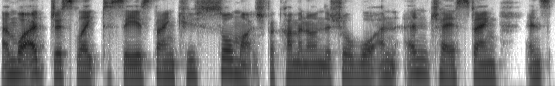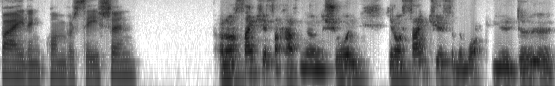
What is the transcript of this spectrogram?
And what I'd just like to say is thank you so much for coming on the show. What an interesting, inspiring conversation. Oh, no, thank you for having me on the show. And, you know, thank you for the work you do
